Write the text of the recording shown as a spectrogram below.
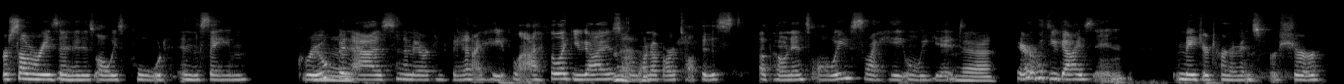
for some reason it is always pooled in the same group. Mhm. And as an American fan, I hate. I feel like you guys are one of our toughest opponents always. So I hate when we get yeah paired with you guys in major tournaments for sure.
